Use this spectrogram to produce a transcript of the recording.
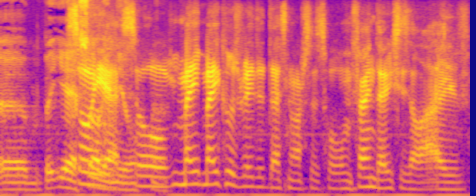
Um, but yeah, so sorry, yeah, Neil. so Mi- Michael's raided this nurse's home, found out she's alive,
